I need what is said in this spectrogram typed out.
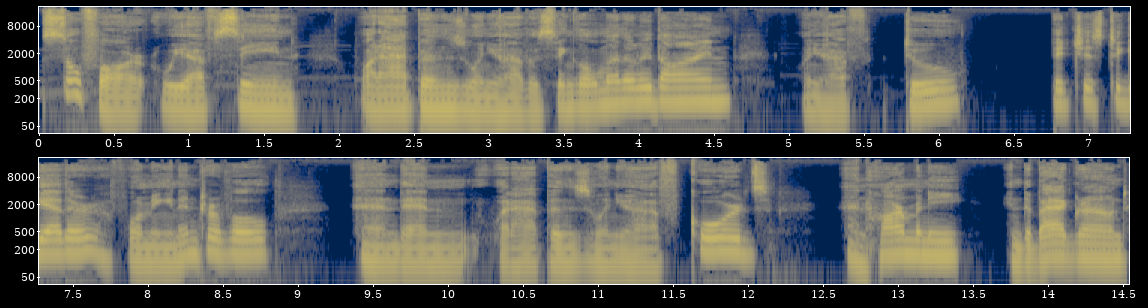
so far we have seen what happens when you have a single melody line, when you have two pitches together forming an interval, and then what happens when you have chords and harmony in the background.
